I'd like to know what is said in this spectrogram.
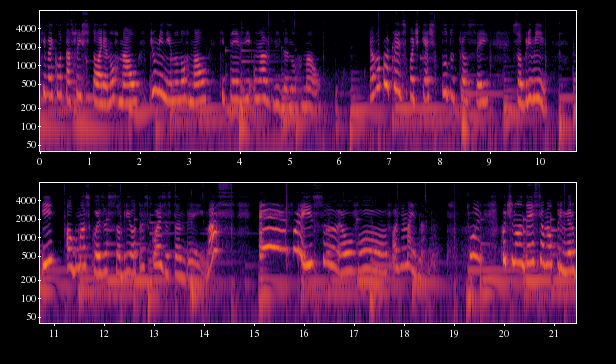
que vai contar sua história normal de um menino normal que teve uma vida normal. Eu vou contar nesse podcast tudo que eu sei sobre mim e algumas coisas sobre outras coisas também. Mas, é, fora isso, eu vou fazer mais nada. Continuando, esse é o meu primeiro.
